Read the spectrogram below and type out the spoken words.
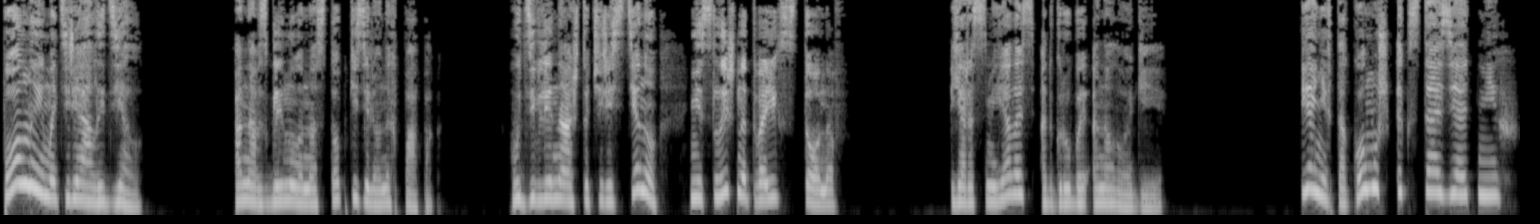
Полные материалы дел. Она взглянула на стопки зеленых папок. Удивлена, что через стену не слышно твоих стонов. Я рассмеялась от грубой аналогии. Я не в таком уж экстазе от них,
